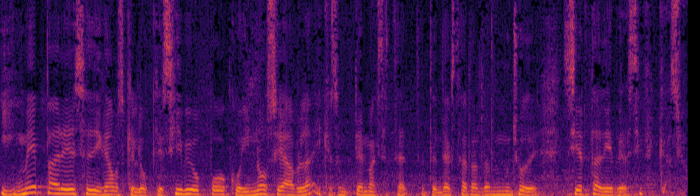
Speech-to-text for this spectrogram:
Y me parece, digamos, que lo que sí veo poco y no se habla, y que es un tema que se tendría que estar hablando mucho de cierta diversificación.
